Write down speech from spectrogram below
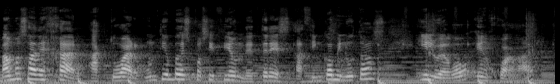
Vamos a dejar actuar un tiempo de exposición de 3 a 5 minutos y luego enjuagar.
